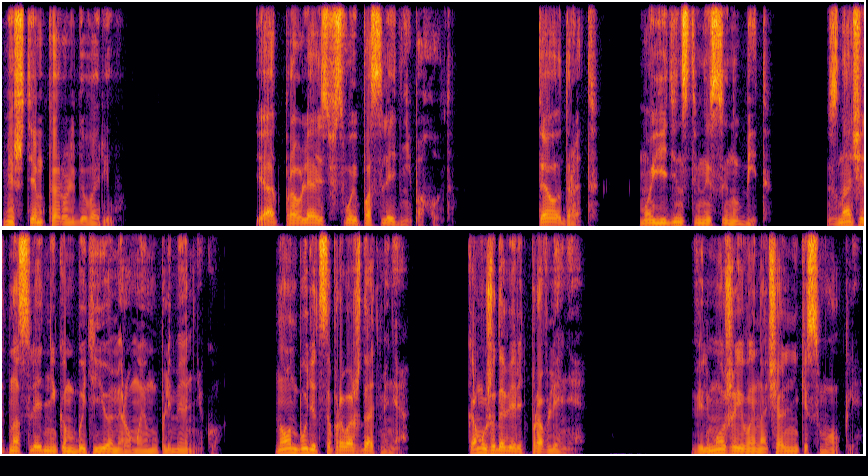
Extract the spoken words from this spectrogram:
Меж тем король говорил — я отправляюсь в свой последний поход. Теодред, мой единственный сын, убит. Значит, наследником быть Йомеру, моему племяннику. Но он будет сопровождать меня. Кому же доверить правление? Вельможи и военачальники смолкли.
